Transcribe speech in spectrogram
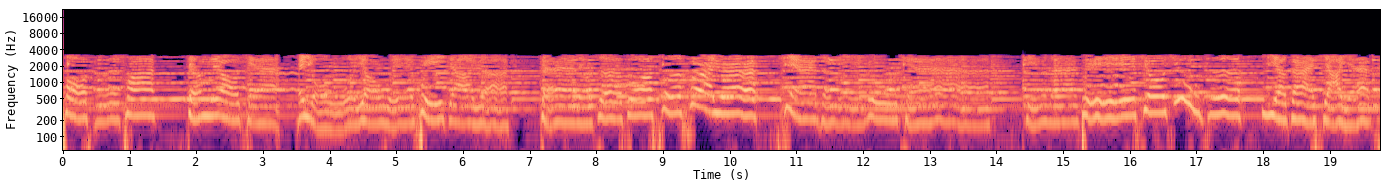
跑四川挣了钱，又要为回家园。盖了这座四合院，显得你有也敢瞎眼看。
